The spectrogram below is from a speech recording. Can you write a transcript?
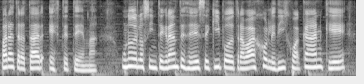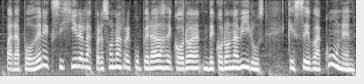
para tratar este tema. Uno de los integrantes de ese equipo de trabajo le dijo a Khan que para poder exigir a las personas recuperadas de, de coronavirus que se vacunen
